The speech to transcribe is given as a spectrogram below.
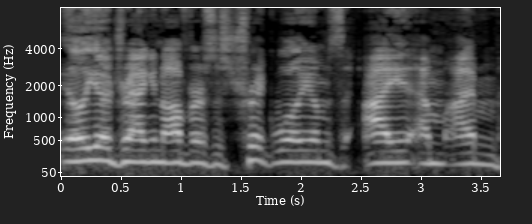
Ilya Dragunov versus Trick Williams. I am I'm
